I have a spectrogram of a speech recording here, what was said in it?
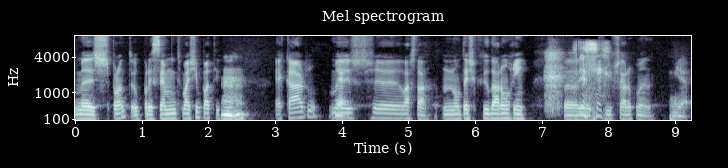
mas pronto, o preço é muito mais simpático. Uhum. É caro, mas yeah. lá está, não tens que dar um rim para eu conseguir puxar o comando. Yeah.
